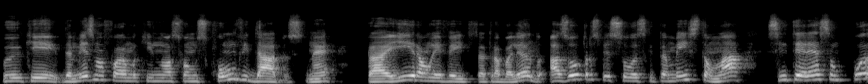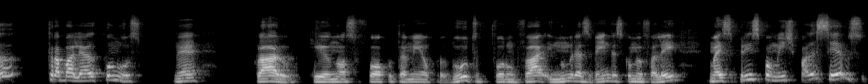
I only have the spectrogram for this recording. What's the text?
porque da mesma forma que nós fomos convidados, né, para ir a um evento estar trabalhando, as outras pessoas que também estão lá se interessam por trabalhar conosco, né? Claro que o nosso foco também é o produto, foram inúmeras vendas, como eu falei, mas principalmente parceiros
